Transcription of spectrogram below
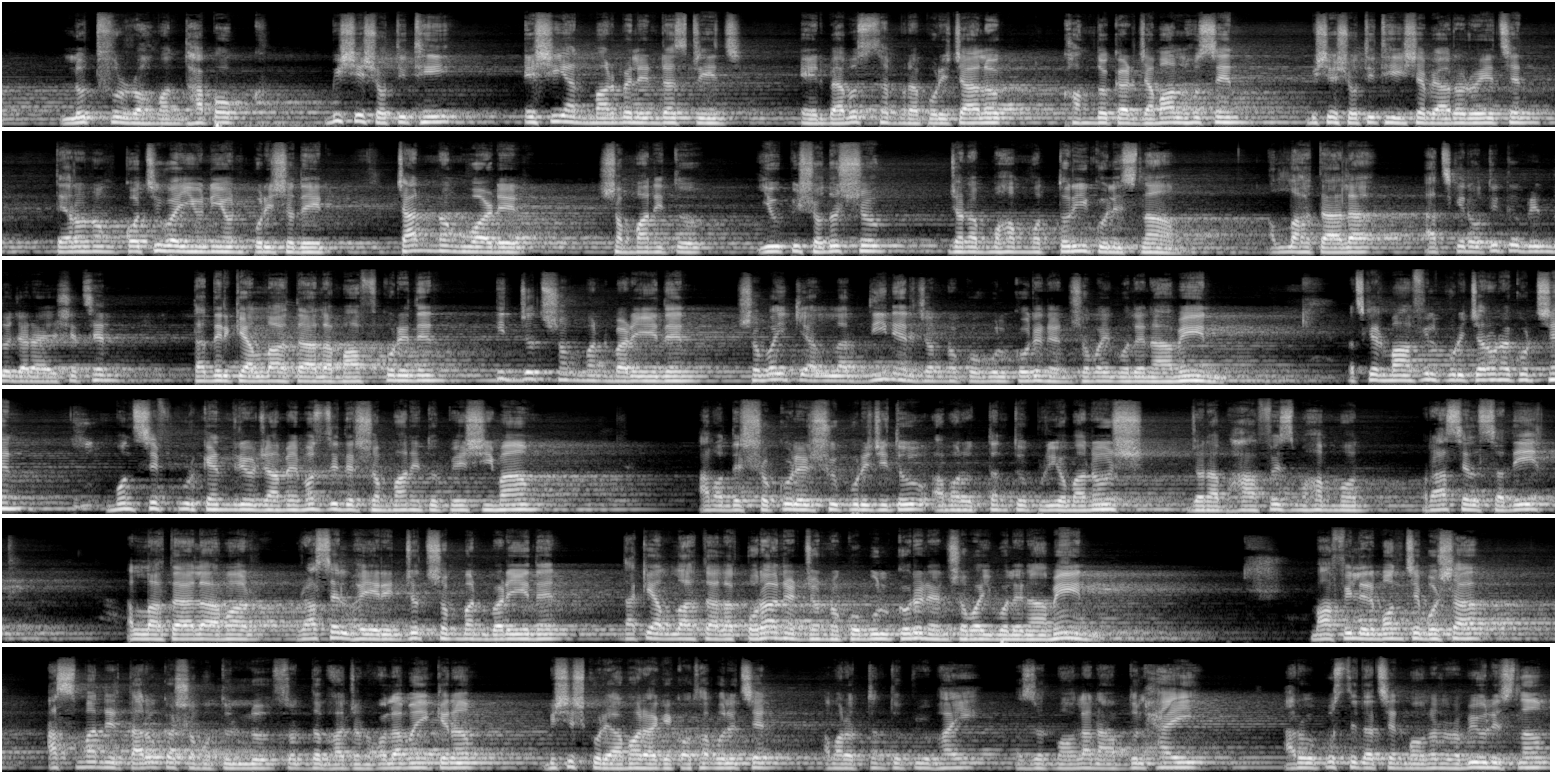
লুৎফুর রহমান ধাপক, বিশেষ অতিথি, এশিয়ান মার্বেল ইন্ডাস্ট্রিজ এর ব্যবস্থাপনা পরিচালক খন্দকার জামাল হোসেন, বিশেষ অতিথি হিসেবে আরও রয়েছেন তেরো নং কচুয়া ইউনিয়ন পরিষদের চার নং ওয়ার্ডের সম্মানিত ইউপি সদস্য জনাব মোহাম্মদ তরিকুল ইসলাম। আল্লাহ তালা আজকের অতিথবৃন্দ যারা এসেছেন, তাদেরকে আল্লাহ তালা মাফ করে দেন, ইজ্জত সম্মান বাড়িয়ে দেন, সবাইকে আল্লাহ দিনের জন্য কবুল করে নেন, সবাই বলেন আমিন। আজকের মাহফিল পরিচালনা করছেন মুন্সিফপুর কেন্দ্রীয় জামে মসজিদের সম্মানিত পেশ ইমাম। আমাদের সকলের সুপরিচিত, আমার অত্যন্ত প্রিয় মানুষ, জনাব হাফিজ মোহাম্মদ রাসেল সাদিক। আল্লাহ তালা আমার রাসেল ভাইয়ের ইজ্জত সম্মান বাড়িয়ে দেন। তাকে আল্লাহ তালা কোরআনের জন্য কবুল করে নেন। সবাই বলেন আমিন। মাহফিলের মঞ্চে বসা আসমানের তারকা সমতুল্য শ্রদ্ধাভাজন ওলামাই কেরাম, বিশেষ করে আমার আগে কথা বলেছেন আমার অত্যন্ত প্রিয় ভাই হজরত মাওলানা আব্দুল হাই আরও উপস্থিত আছেন মাওলানা রবিউল ইসলাম।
